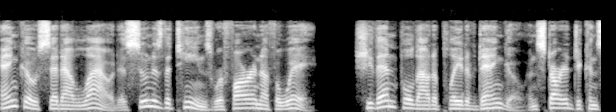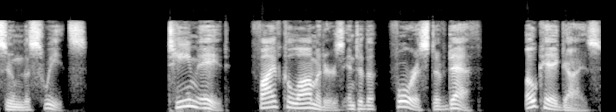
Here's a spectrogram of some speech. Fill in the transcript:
Anko said out loud as soon as the teens were far enough away. She then pulled out a plate of dango and started to consume the sweets. Team 8, 5 kilometers into the forest of death. Okay guys,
